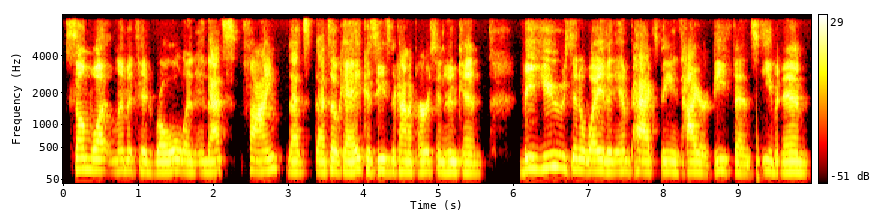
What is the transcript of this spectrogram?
somewhat limited role, and, and that's fine. That's that's okay because he's the kind of person who can be used in a way that impacts the entire defense, even in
